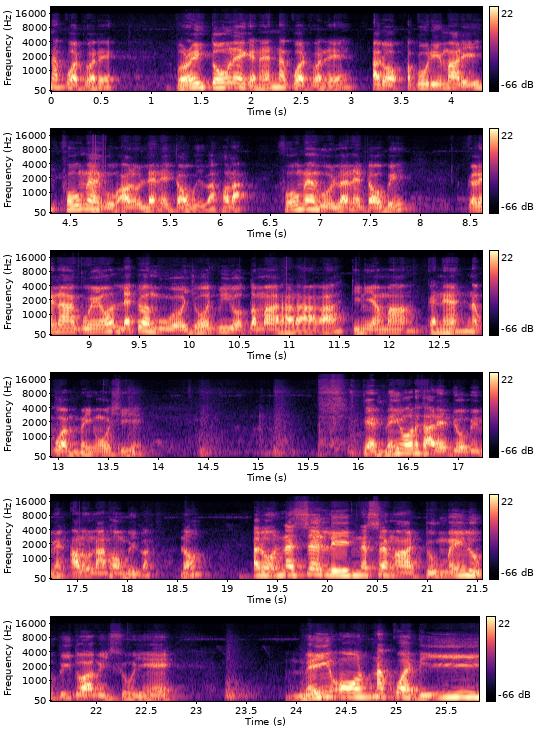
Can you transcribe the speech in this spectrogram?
နှစ်ကွက်ထွက်တယ် break 3နဲ့ခဏနှစ်ကွက်ထွက်တယ်အဲ့တော့အကိုဒီမတွေဖုန်းမန်ကိုအားလုံးလက်နဲ့တောက်ပေးပါဟုတ်လားဖုန်းမန်ကိုလက်နဲ့တောက်ပေးကလင်နာကွင်ရောလက်တွက်မှုရောရောပြီးတော့တမထားတာကဒီနေရာမှာကဏ္ဍနှစ်ကွက် main all ရှိတယ် ကဲ main order တခါလေးပြောပေးမယ်အားလုံးနားထောင်ပေးပါเนาะအဲ့တော့24 25 domain လို့ပြီးသွားပြီဆိုရင် main or နှစ်ကွက်သည်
